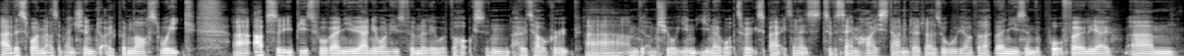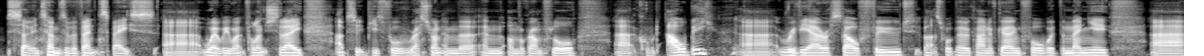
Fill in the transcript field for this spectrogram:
Uh, this one, as I mentioned, opened last week. Uh, absolutely beautiful venue. Anyone who's familiar with the Hoxton Hotel Group, uh, I'm, I'm sure you, you know what to expect, and it's to the same high standard as all the other venues in the portfolio. Um, so in terms of event space, uh, where we went for lunch today, absolutely beautiful restaurant in the in, on the ground floor uh, called Albie, uh, Riviera style food. That's what they were kind of going for with the menu. Uh,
